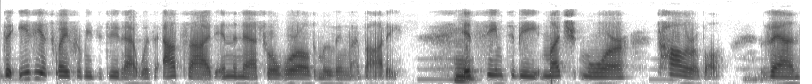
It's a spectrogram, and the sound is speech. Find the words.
the easiest way for me to do that was outside in the natural world moving my body. Hmm. It seemed to be much more tolerable than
